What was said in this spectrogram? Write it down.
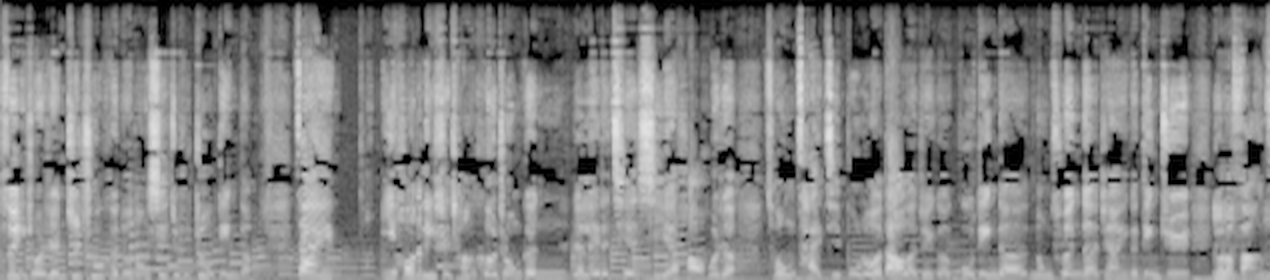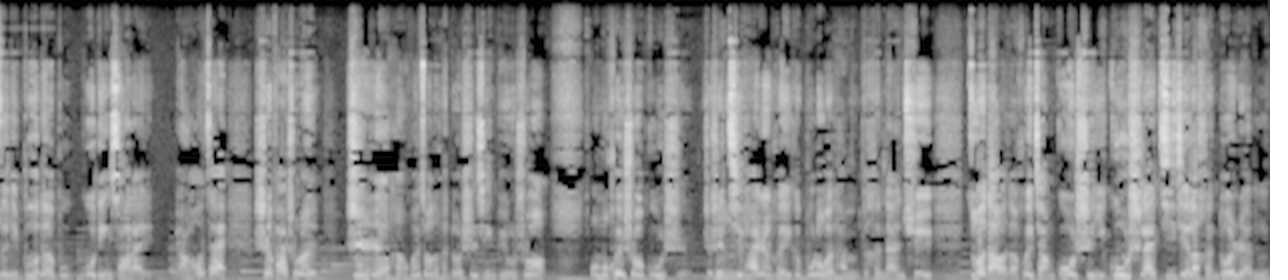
所以你说人之初很多东西就是注定的，在。以后的历史长河中，跟人类的迁徙也好，或者从采集部落到了这个固定的农村的这样一个定居，有了房子，你不得不固定下来，然后再生发出了智人很会做的很多事情，比如说我们会说故事，这是其他任何一个部落他们很难去做到的，会讲故事，以故事来集结了很多人，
